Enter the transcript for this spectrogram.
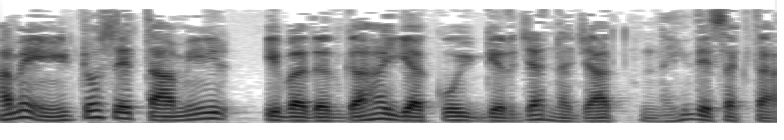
ہمیں اینٹوں سے تعمیر عبادت گاہ یا کوئی گرجا نجات نہیں دے سکتا۔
